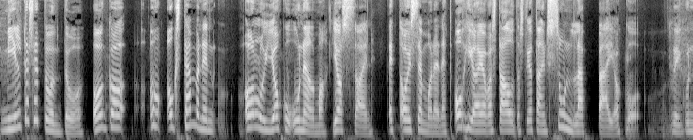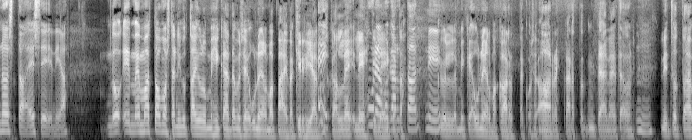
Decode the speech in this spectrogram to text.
Miltä se tuntuu? Onko, on, onko tämmöinen ollut joku unelma jossain, että olisi semmoinen, että ohjaajavasta autosta jotain sun läppää joku niin kuin nostaa esiin ja... No en, en mä ole tuommoista niinku tajunnut mihinkään tämmöiseen unelmapäiväkirjaan, Ei, koska le, lehti leikata. niin. Kyllä, mikä unelmakartta, kun se aarrekartta, mitä näitä on. Mm. Niin tota,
